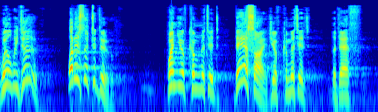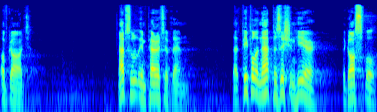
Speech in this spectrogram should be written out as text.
will we do? What is there to do? When you have committed deicide, you have committed the death of God. Absolutely imperative then that people in that position hear the gospel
